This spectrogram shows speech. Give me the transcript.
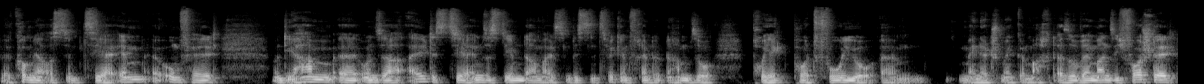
Wir kommen ja aus dem CRM-Umfeld. Und die haben äh, unser altes CRM-System damals ein bisschen zweckentfremdet und haben so Projektportfolio ähm, Management gemacht. Also wenn man sich vorstellt,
